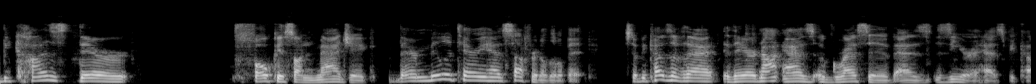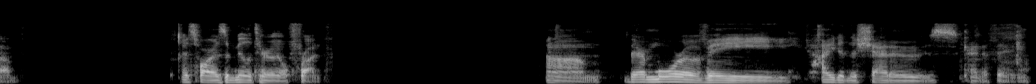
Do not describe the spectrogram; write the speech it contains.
because they're focus on magic, their military has suffered a little bit. So because of that, they are not as aggressive as Zira has become, as far as a military front. Um, they're more of a hide in the shadows kind of thing.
